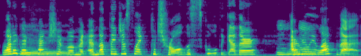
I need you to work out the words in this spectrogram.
What a good friendship moment. And that they just like patrol the school together. I Mm-hmm. really love that.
